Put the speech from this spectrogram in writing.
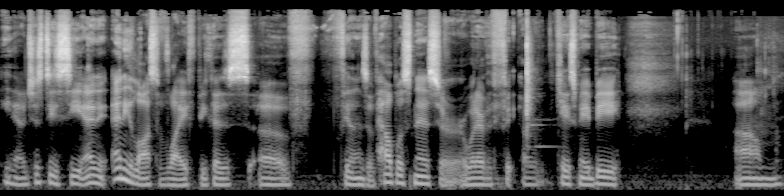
you know, just to see any any loss of life because of feelings of helplessness or, or whatever the or case may be. Um,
